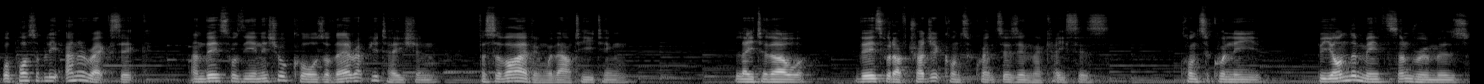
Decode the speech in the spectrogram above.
were possibly anorexic, and this was the initial cause of their reputation for surviving without eating. Later, though, this would have tragic consequences in their cases. Consequently, beyond the myths and rumours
